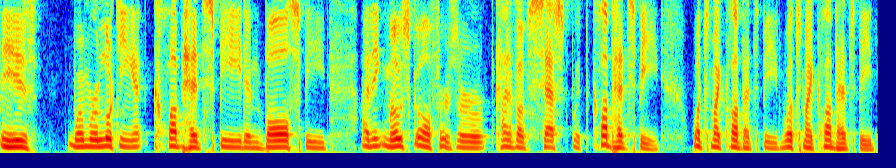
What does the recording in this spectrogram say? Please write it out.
is when we're looking at club head speed and ball speed, I think most golfers are kind of obsessed with club head speed. What's my club head speed? What's my club head speed?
